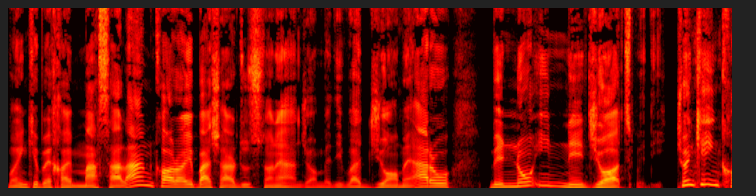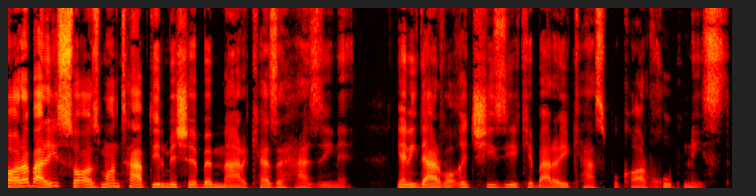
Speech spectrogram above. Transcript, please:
با اینکه بخوای مثلا کارهای بشردوستانه انجام بدی و جامعه رو به نوعی نجات بدی. چون که این کارا برای سازمان تبدیل میشه به مرکز هزینه. یعنی در واقع چیزیه که برای کسب و کار خوب نیست.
